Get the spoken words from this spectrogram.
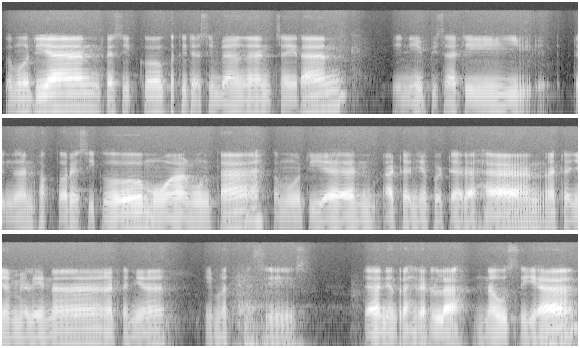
Kemudian resiko ketidakseimbangan cairan ini bisa di dengan faktor resiko mual muntah, kemudian adanya perdarahan, adanya melena, adanya hematasis. Dan yang terakhir adalah nausea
